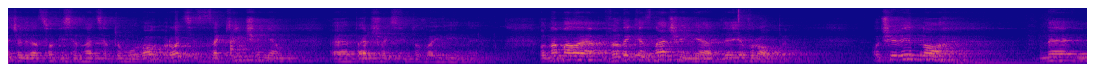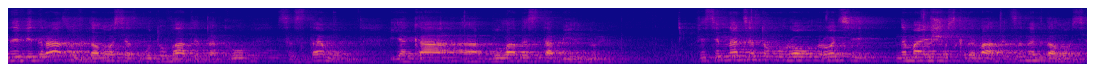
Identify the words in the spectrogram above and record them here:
1918 році з закінченням е, Першої світової війни. Вона мала велике значення для Європи. Очевидно, не, не відразу вдалося збудувати таку систему, яка е, була би стабільною. В 18-му році немає що скривати, це не вдалося.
